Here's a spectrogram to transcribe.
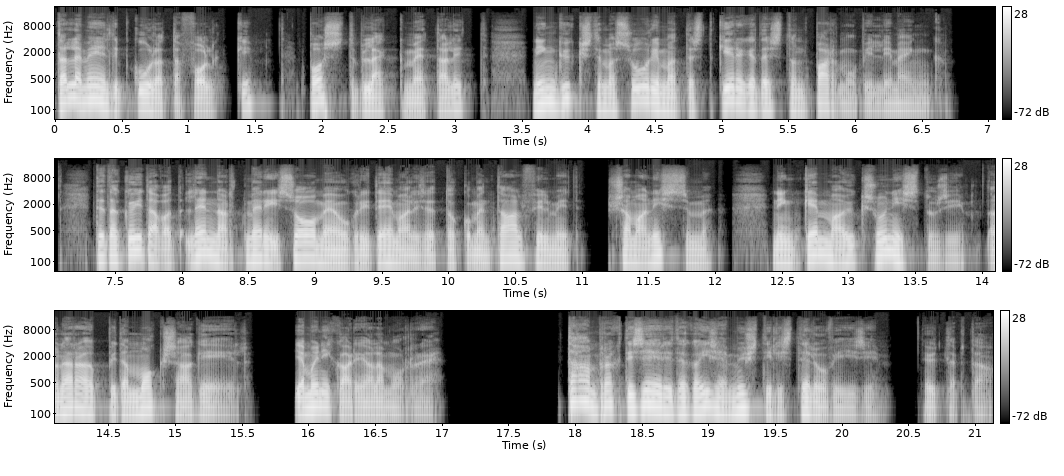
talle meeldib kuulata folki, post-black metalit ning üks tema suurimatest kirgedest on parmupillimäng. teda köidavad Lennart Meri soome-ugri teemalised dokumentaalfilmid šamanism ning Gemma üks unistusi on ära õppida mokša keel ja mõni karjala murre. tahan praktiseerida ka ise müstilist eluviisi, ütleb ta.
